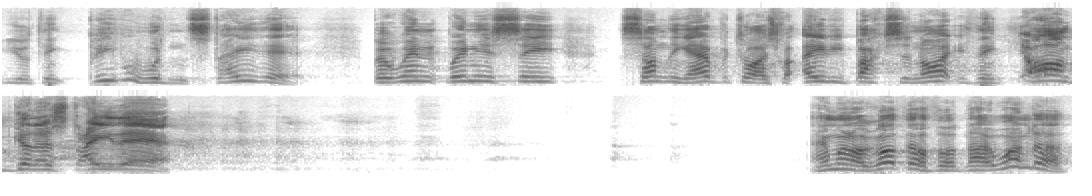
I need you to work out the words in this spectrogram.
you think people wouldn't stay there. But when, when you see something advertised for 80 bucks a night, you think, oh, I'm going to stay there. And when I got there, I thought, no wonder.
